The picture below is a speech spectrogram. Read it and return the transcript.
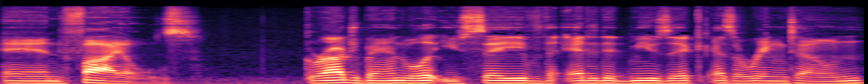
and Files. GarageBand will let you save the edited music as a ringtone.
